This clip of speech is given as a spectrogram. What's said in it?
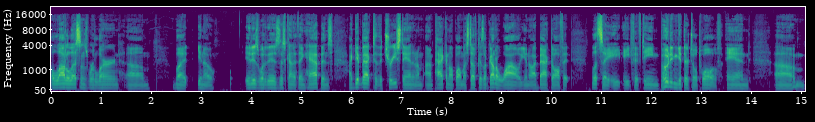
a lot of lessons were learned, um, but you know, it is what it is. This kind of thing happens. I get back to the tree stand and I'm, I'm packing up all my stuff because I've got a while. You know, I backed off at let's say eight eight fifteen. Bo didn't get there till twelve, and um,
